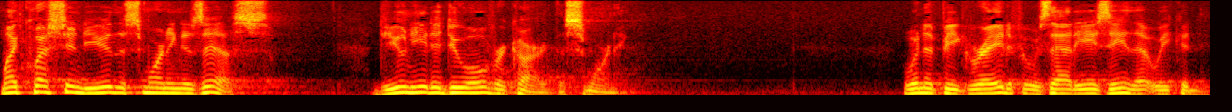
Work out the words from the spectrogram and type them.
My question to you this morning is this Do you need a do over card this morning? Wouldn't it be great if it was that easy that we could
